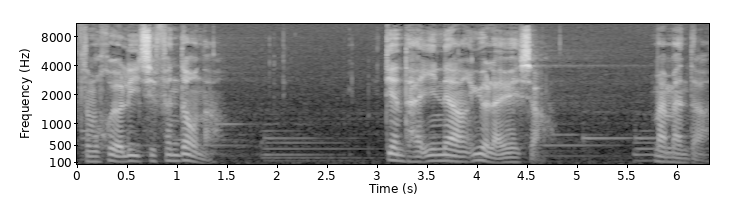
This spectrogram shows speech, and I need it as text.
怎么会有力气奋斗呢？电台音量越来越小，慢慢的，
